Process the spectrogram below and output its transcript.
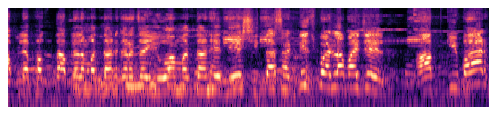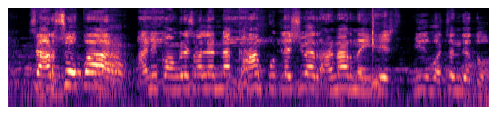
आपल्या फक्त आपल्याला मतदान करायचं आहे. युवा मतदान हे देश हितासाठीच पडला पाहिजे. आपकी बार चारसो पार. आणि काँग्रेसवाल्यांना घाम फुटल्याशिवाय राहणार नाही. हे मी वचन देतो.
